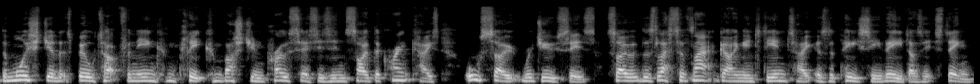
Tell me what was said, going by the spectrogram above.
The moisture that's built up from the incomplete combustion processes inside the crankcase also reduces. So there's less of that going into the intake as the PCV does its thing.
